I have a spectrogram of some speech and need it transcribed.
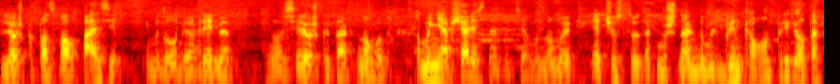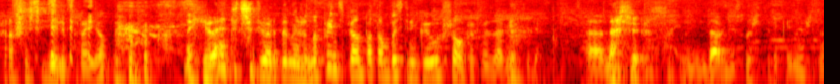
Лешка позвал Ази, и мы долгое время э, с Сережкой так, ну вот, мы не общались на эту тему, но мы, я чувствую, так машинально думали, блин, кого он привел, так хорошо сидели втроем. Нахера это четвертый нужен? Ну, в принципе, он потом быстренько и ушел, как вы заметили. Э, Наши давние слушатели, конечно,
